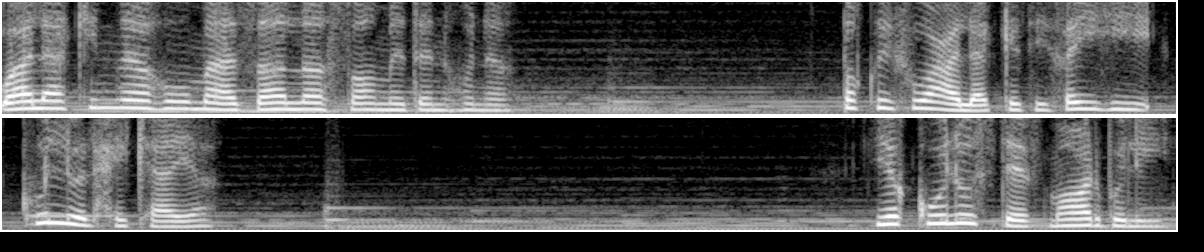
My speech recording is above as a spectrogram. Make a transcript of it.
ولكنه ما زال صامدا هنا. تقف على كتفيه كل الحكاية. يقول ستيف ماربولي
